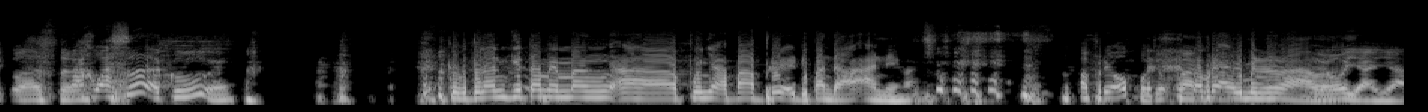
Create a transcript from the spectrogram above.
Aquase. aquase aku. Kebetulan kita memang eh, punya pabrik di Pandaan ya. Apri opo, Cok? Pabrik air mineral. Oh iya iya.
